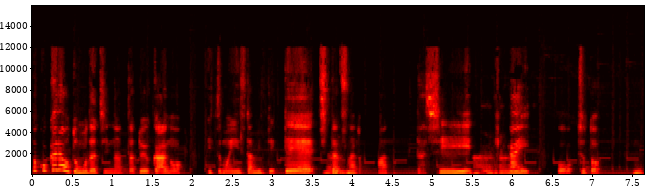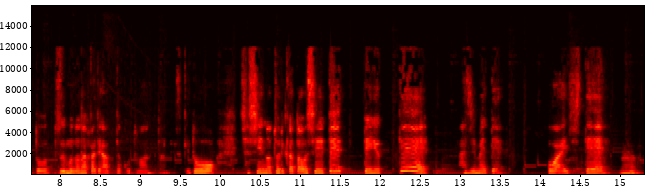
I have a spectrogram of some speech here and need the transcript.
そこからお友達になったというか、あの、いつもインスタ見てて、ちったつながりもあったし、一、うん、回、こう、ちょっと、うんと、ズームの中で会ったことがあったんですけど、写真の撮り方教えてって言って、初めてお会いして、うん、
